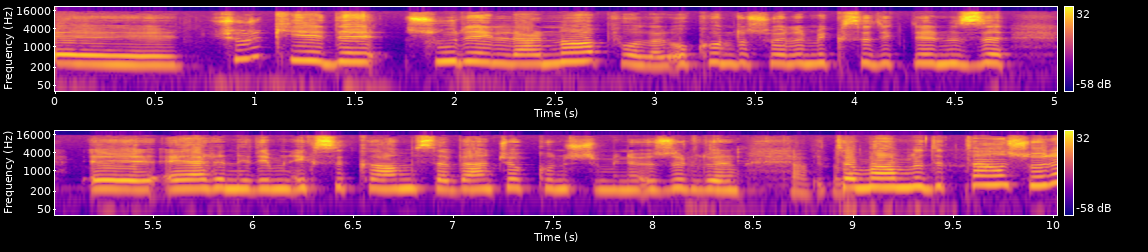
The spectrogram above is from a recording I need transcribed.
Ee, Türkiye'de Suriyeliler ne yapıyorlar? O konuda söylemek istediklerinizi e, eğer hani demin eksik kalmışsa ben çok konuştum yine özür diliyorum. Tamamladıktan sonra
